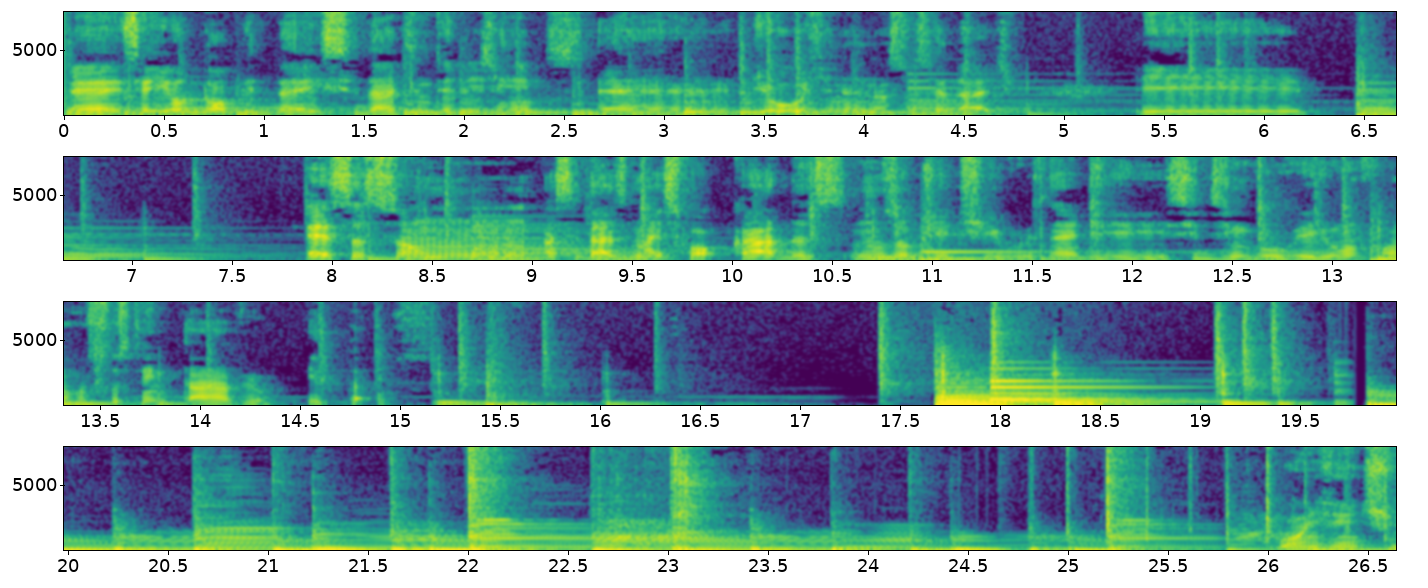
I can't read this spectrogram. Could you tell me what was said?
É, esse aí é o top 10 cidades inteligentes é, de hoje né, na sociedade. E essas são as cidades mais focadas nos objetivos né, de se desenvolver de uma forma sustentável e tal. Bom, gente,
